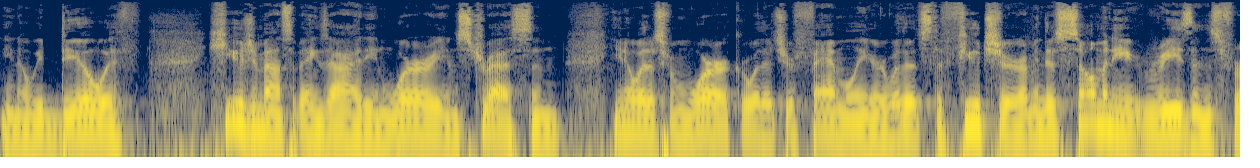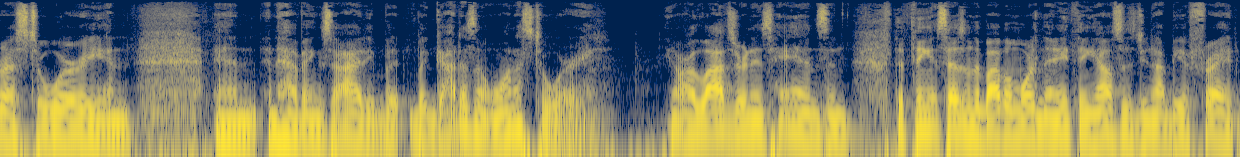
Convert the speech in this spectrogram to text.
You know, we deal with huge amounts of anxiety and worry and stress and you know whether it's from work or whether it's your family or whether it's the future i mean there's so many reasons for us to worry and and and have anxiety but but god doesn't want us to worry you know, our lives are in His hands, and the thing it says in the Bible more than anything else is "Do not be afraid."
